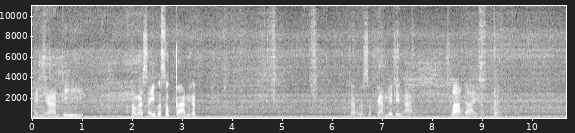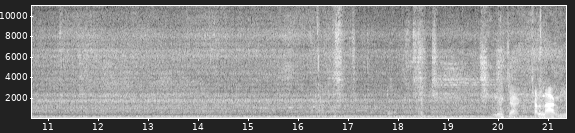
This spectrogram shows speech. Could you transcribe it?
เป็นงานที่ต้องอาศัยประสบการณ์ครับถ้าประสบการณ์ไม่ถึงอาจพลาดได้ครับ เนื่องจานล่างนี่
